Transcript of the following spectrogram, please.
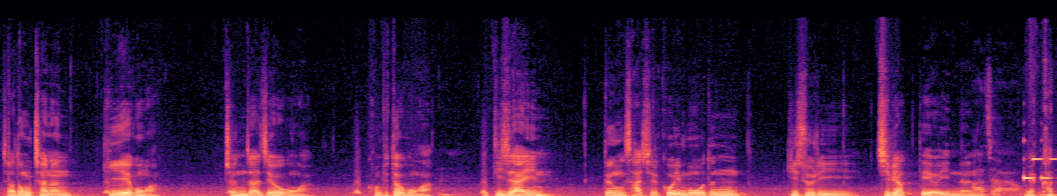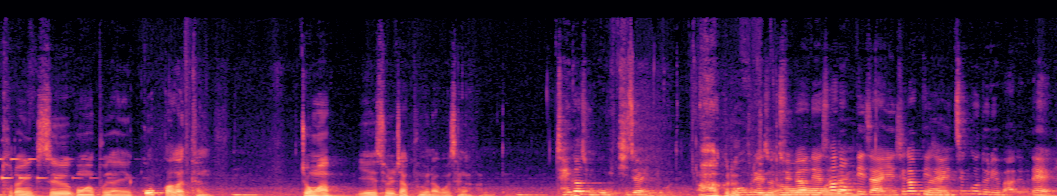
자동차는 기계공학, 전자제어공학, 컴퓨터공학, 디자인 등 사실 거의 모든 기술이 집약되어 있는 맞아요. 메카트로닉스 공학 분야의 꽃과 같은 종합 예술 작품이라고 생각합니다. 음, 제가 전공이 디자인이거든요. 아, 어, 그래서 그렇군요. 주변에 어, 산업 네. 디자인, 시각 디자인 네. 친구들이 많은데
